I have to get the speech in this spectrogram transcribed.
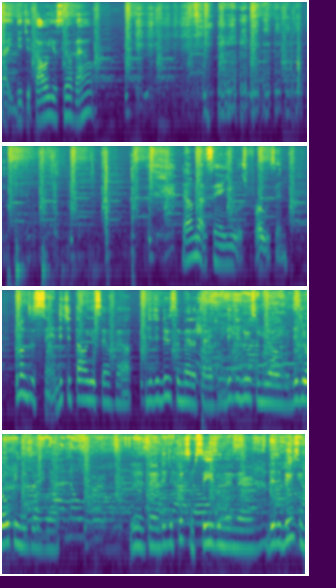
like, did you thaw yourself out? now I'm not saying you was frozen, but I'm just saying, did you thaw yourself out? Did you do some meditation? Did you do some yoga? Did you open yourself up? You know what I'm saying? Did you put some seasoning in there? Did you do some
